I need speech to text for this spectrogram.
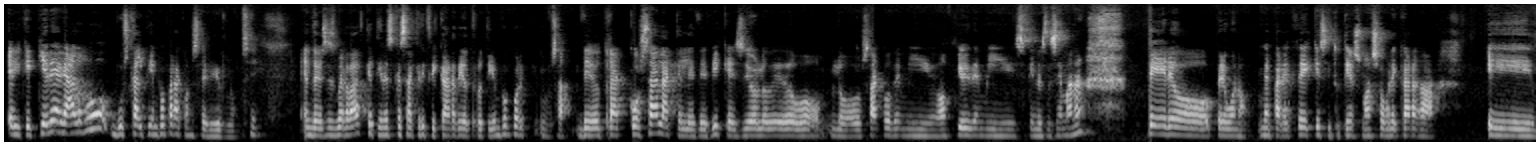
el que quiere algo busca el tiempo para conseguirlo. Sí. Entonces es verdad que tienes que sacrificar de otro tiempo, porque, o sea, de otra cosa a la que le dediques. Yo lo, lo saco de mi ocio y de mis fines de semana, pero, pero bueno, me parece que si tú tienes una sobrecarga, eh,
